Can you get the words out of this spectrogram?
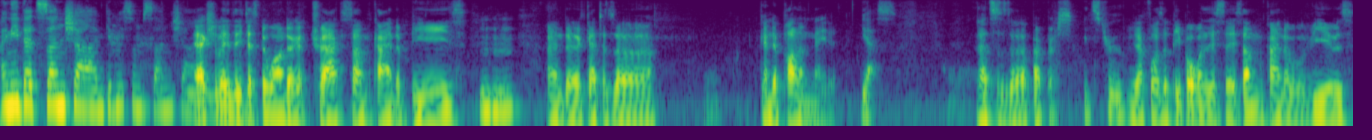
I need that sunshine. Give me some sunshine. Actually, they just want to attract some kind of bees Mm-hmm. and uh, get the get the pollinated. Yes, That's the purpose. it's true. Yeah, for the people when they say some kind of views,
